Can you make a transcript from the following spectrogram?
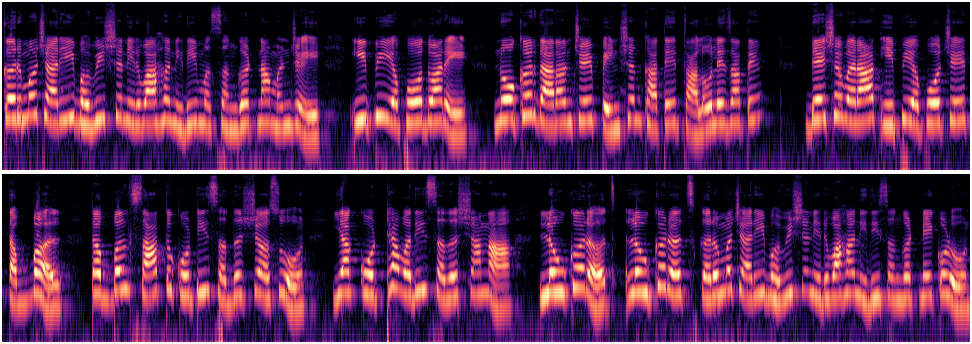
कर्मचारी भविष्य निर्वाह निधी म- संघटना म्हणजे ई पी एफ ओद्वारे नोकरदारांचे पेन्शन खाते चालवले जाते. देशभरात ई पी एफ ओचे तब्बल तब्बल सात कोटी सदस्य असून या कोट्यावधी सदस्यांना लवकरच लवकरच कर्मचारी भविष्य निर्वाह निधी संघटनेकडून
